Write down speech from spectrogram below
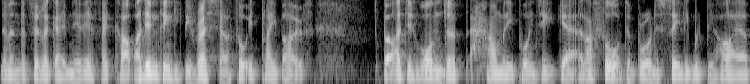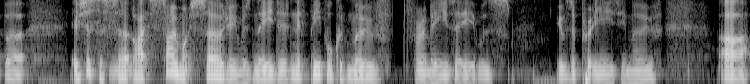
and then the Villa game near the FA Cup, I didn't think he'd be rested. I thought he'd play both, but I did wonder how many points he could get, and I thought De Bruyne's ceiling would be higher, but. It was just a sur- mm. like so much surgery was needed, and if people could move for him easy, it was it was a pretty easy move. Ah,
